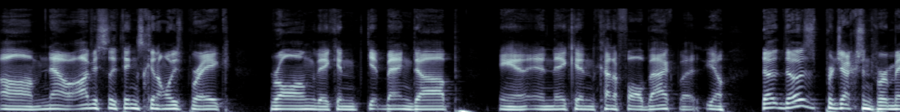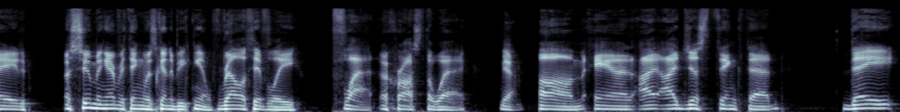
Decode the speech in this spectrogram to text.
Um, now, obviously, things can always break wrong. They can get banged up, and and they can kind of fall back. But you know, th- those projections were made assuming everything was going to be you know relatively flat across the way. Yeah. Um, and I I just think that they,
